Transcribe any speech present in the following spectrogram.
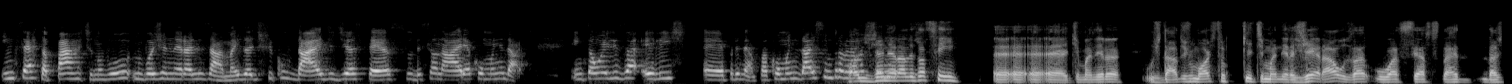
em certa parte, não vou, não vou generalizar, mas a dificuldade de acesso dicionário à comunidade. Então, eles, eles é, por exemplo, a comunidade tem problemas. Pode generalizar sim. É, é, é, de maneira. Os dados mostram que, de maneira geral, o acesso das, das,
